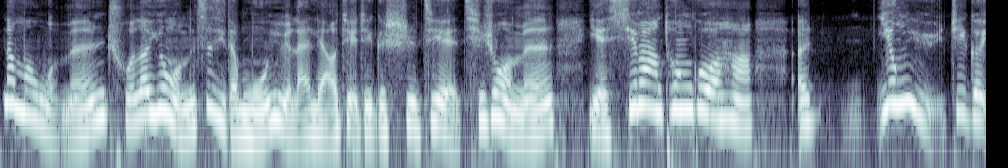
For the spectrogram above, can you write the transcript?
那么我们除了用我们自己的母语来了解这个世界，其实我们也希望通过哈呃英语这个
